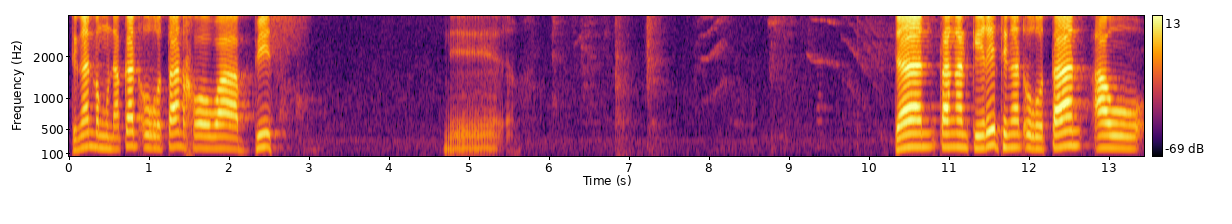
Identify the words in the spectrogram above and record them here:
dengan menggunakan urutan khawabis. Dan tangan kiri dengan urutan au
